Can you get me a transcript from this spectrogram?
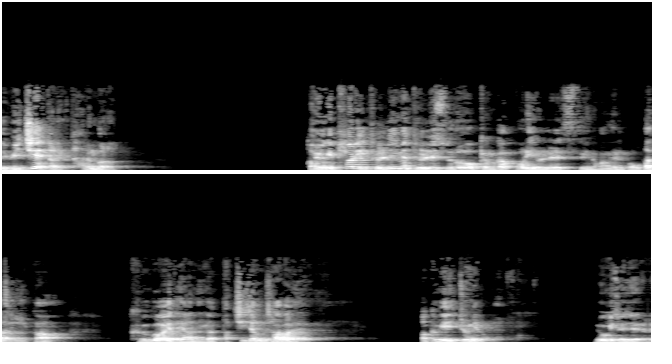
근데 위치에 따라 다른 거라. 그럼 여기 팔이 들리면 들릴수록 견갑골이 열릴 수 있는 확률이 높아지니까 그거에 대한 네가 딱 지점을 잡아야 돼. 아 그게 이쯤이라고. 여기서 이제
